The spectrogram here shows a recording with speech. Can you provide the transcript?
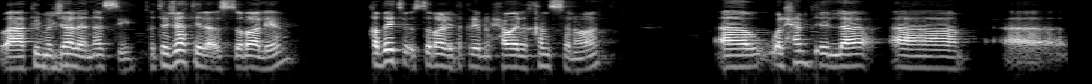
وفي المجال النفسي. فاتجهت إلى أستراليا. قضيت في أستراليا تقريبا حوالي خمس سنوات. والحمد لله آه آه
